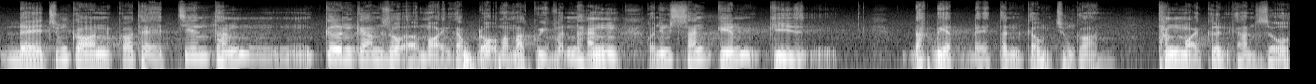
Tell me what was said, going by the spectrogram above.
để chúng con có thể chiến thắng cơn cam dỗ ở mọi góc độ mà ma quỷ vẫn hằng, có những sáng kiến kỳ đặc biệt để tấn công chúng con, thắng mọi cơn cám dỗ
